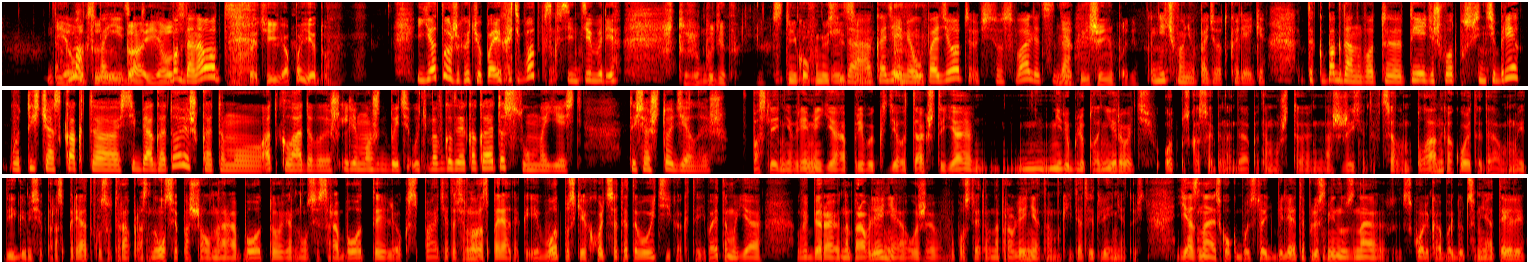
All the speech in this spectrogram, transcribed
Да, я Макс вот, поедет. Да, я вот... Богдан, а вот Кстати, я поеду я тоже хочу поехать в отпуск в сентябре. Что же будет? с Тинькофф инвестиций. Да, академия упадет, все свалится. да. Нет, ничего не упадет. Ничего не упадет, коллеги. Так, Богдан, вот э, ты едешь в отпуск в сентябре, вот ты сейчас как-то себя готовишь к этому, откладываешь, или, может быть, у тебя в голове какая-то сумма есть? Ты сейчас что делаешь? Последнее время я привык сделать так, что я не, люблю планировать отпуск особенно, да, потому что наша жизнь это в целом план какой-то, да, мы двигаемся по распорядку, с утра проснулся, пошел на работу, вернулся с работы, лег спать, это все равно распорядок. И в отпуске хочется от этого уйти как-то, и поэтому я выбираю направление, а уже после этого направления там какие-то ответвления. То есть я знаю, сколько будет стоить билеты плюс-минус, знаю, сколько обойдутся мне отели,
